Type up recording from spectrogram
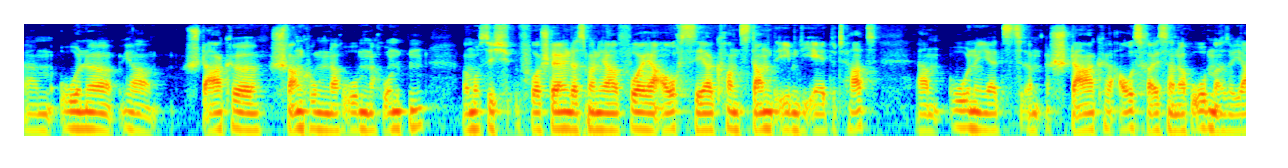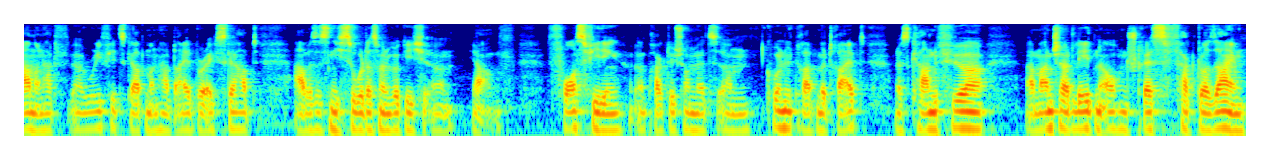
ähm, ohne ja, starke Schwankungen nach oben, nach unten. Man muss sich vorstellen, dass man ja vorher auch sehr konstant eben diätet hat, ähm, ohne jetzt ähm, starke Ausreißer nach oben. Also ja, man hat äh, Refeeds gehabt, man hat Diet Breaks gehabt, aber es ist nicht so, dass man wirklich ähm, ja, Force-Feeding äh, praktisch schon mit ähm, Kohlenhydraten betreibt. Und das kann für äh, manche Athleten auch ein Stressfaktor sein.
